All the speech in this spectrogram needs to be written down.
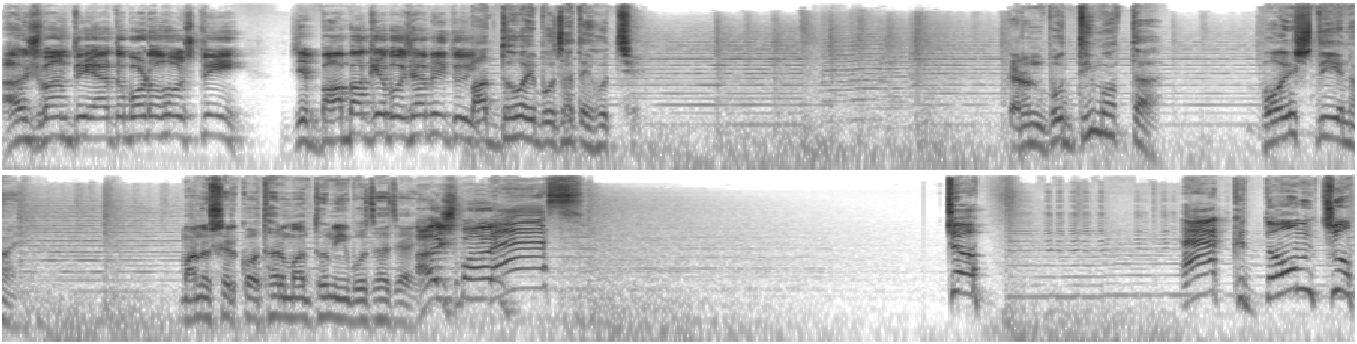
আয়ুষ্মান তুই এত বড় হোস নি যে বাবাকে বোঝাবি তুই। বাধ্য হয়ে বোঝাতে হচ্ছে। কারণ বুদ্ধিমত্তা বয়স দিয়ে নয় মানুষের কথার মাধ্যমেই বোঝা যায়। আয়ুষ্মান! চুপ! একদম চুপ।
